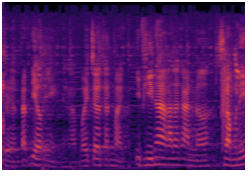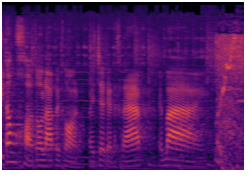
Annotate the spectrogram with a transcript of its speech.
เจอกันแป๊บเดียวเองนะครับ ไว้เจอกันใหม่ EP หน้ากันแล้วกันเนาะสำหรับวันนี้ต้องขอตัวลาไปก่อน ไว้เจอกันครับ บ๊ายบาย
